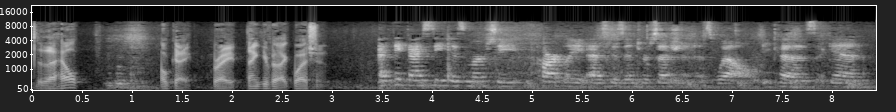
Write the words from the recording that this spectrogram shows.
Did that help? Mm-hmm. Okay, great. Thank you for that question. I think I see his mercy partly as his intercession as well, because again,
